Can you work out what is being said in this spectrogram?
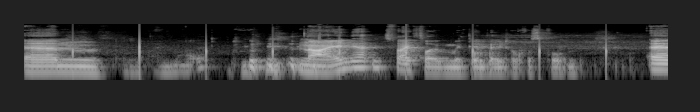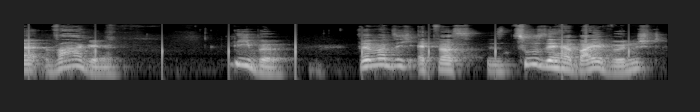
Ähm, Einmal. nein, wir hatten zwei Folgen mit den Welthoroskopen. Äh, Waage. Liebe. Wenn man sich etwas zu sehr herbeiwünscht,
